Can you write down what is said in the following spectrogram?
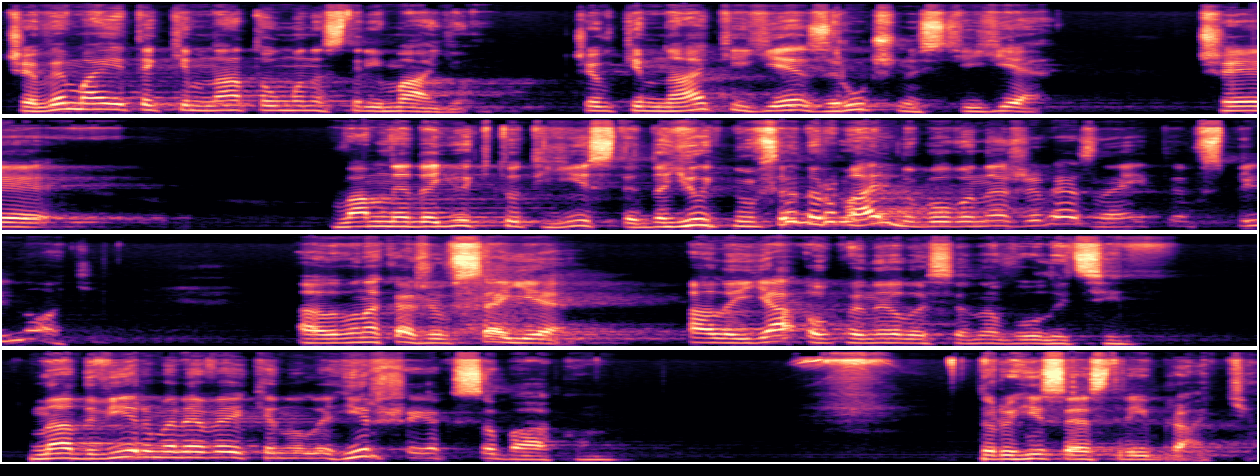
Чи ви маєте кімнату в монастирі? Маю. Чи в кімнаті є зручності? Є. Чи вам не дають тут їсти? Дають, ну все нормально, бо вона живе, знаєте, в спільноті. Але вона каже: все є. Але я опинилася на вулиці. На двір мене викинули гірше, як собаку. Дорогі сестри і браття,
